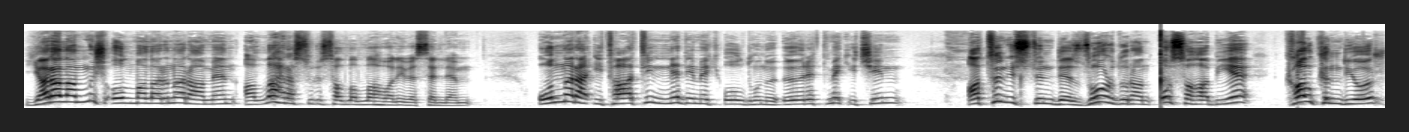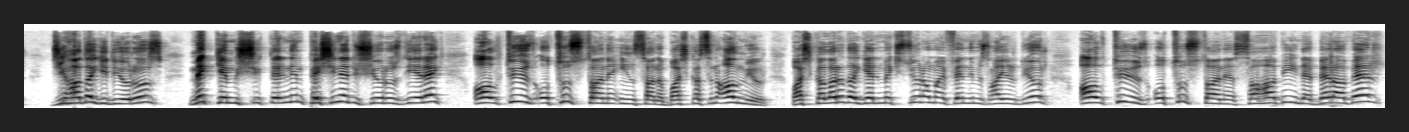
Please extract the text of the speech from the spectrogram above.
Yaralanmış olmalarına rağmen Allah Resulü sallallahu aleyhi ve sellem onlara itaatin ne demek olduğunu öğretmek için atın üstünde zor duran o sahabiye kalkın diyor cihada gidiyoruz Mekke müşriklerinin peşine düşüyoruz diyerek 630 tane insanı başkasını almıyor. Başkaları da gelmek istiyor ama Efendimiz hayır diyor. 630 tane sahabiyle beraber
